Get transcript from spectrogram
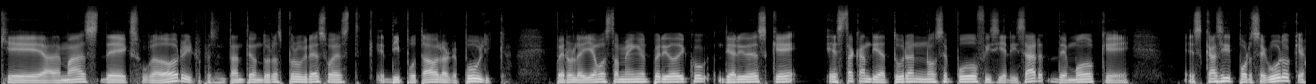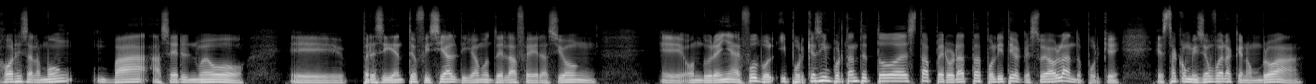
que además de exjugador y representante de Honduras Progreso es diputado de la República. Pero leíamos también en el periódico Diario es que esta candidatura no se pudo oficializar, de modo que es casi por seguro que Jorge Salomón va a ser el nuevo eh, presidente oficial, digamos, de la Federación eh, Hondureña de Fútbol. ¿Y por qué es importante toda esta perorata política que estoy hablando? Porque esta comisión fue la que nombró a,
